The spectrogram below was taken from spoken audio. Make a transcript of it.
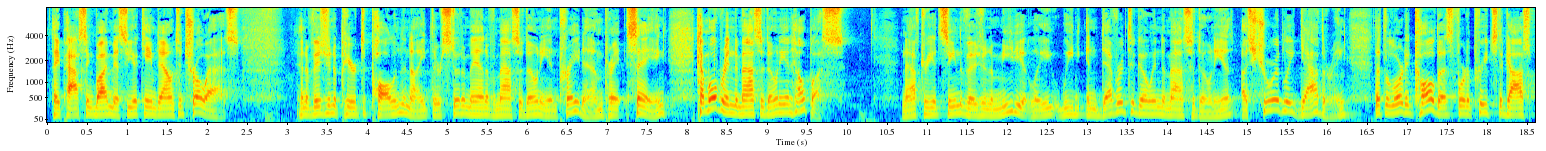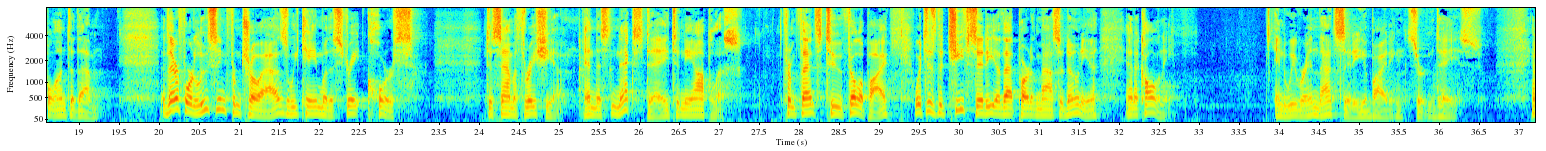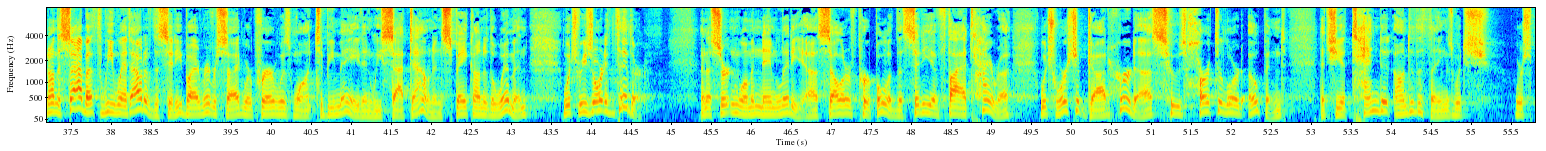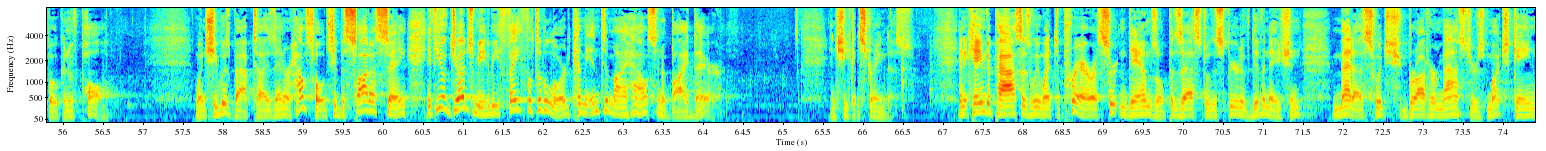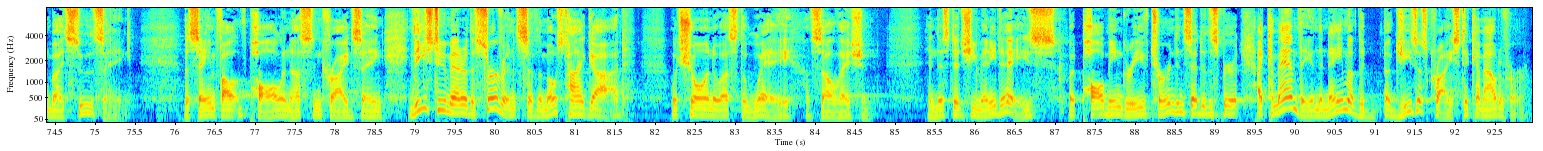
They, passing by Mysia, came down to Troas. And a vision appeared to Paul in the night. There stood a man of Macedonia and prayed him, pray, saying, Come over into Macedonia and help us. And after he had seen the vision, immediately we endeavored to go into Macedonia, assuredly gathering that the Lord had called us for to preach the gospel unto them. Therefore, loosing from Troas, we came with a straight course to Samothracia, and this next day to Neapolis. From thence to Philippi, which is the chief city of that part of Macedonia, and a colony. And we were in that city abiding certain days. And on the Sabbath we went out of the city by a riverside where prayer was wont to be made, and we sat down and spake unto the women which resorted thither. And a certain woman named Lydia, a seller of purple of the city of Thyatira, which worshipped God, heard us, whose heart the Lord opened, that she attended unto the things which were spoken of Paul. When she was baptized and her household, she besought us, saying, If you have judged me to be faithful to the Lord, come into my house and abide there. And she constrained us. And it came to pass as we went to prayer, a certain damsel possessed with a spirit of divination met us, which brought her masters much gain by soothsaying. The same followed Paul and us and cried, saying, These two men are the servants of the Most High God, which show unto us the way of salvation. And this did she many days. But Paul, being grieved, turned and said to the Spirit, I command thee in the name of, the, of Jesus Christ to come out of her.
